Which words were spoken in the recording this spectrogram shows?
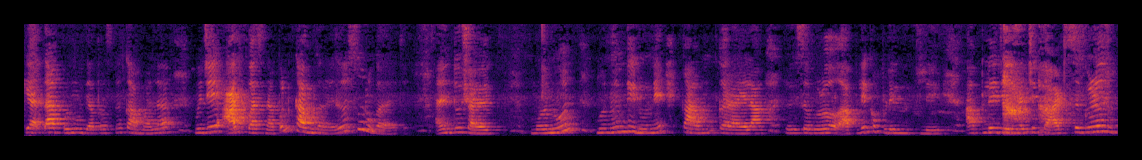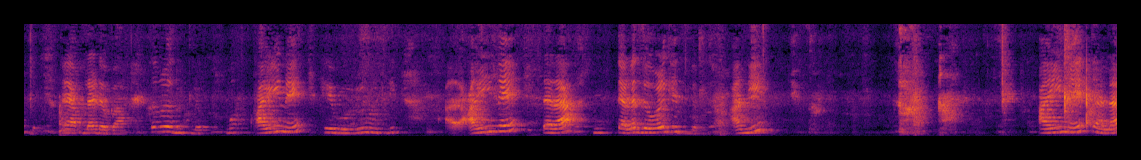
की आता आपण उद्यापासून कामाला म्हणजे आजपासून आपण काम करायला सुरू करायचं. आणि तो शाळेत म्हणून म्हणून दिनूने काम करायला सगळं आपले कपडे धुतले आपले जेवणाचे ताट सगळं धुतलं आणि आपला डबा सगळं धुतलं. मग आईने हे बोलून म्हटली आईने त्याला त्याला जवळ घेतलं आणि आईने त्याला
